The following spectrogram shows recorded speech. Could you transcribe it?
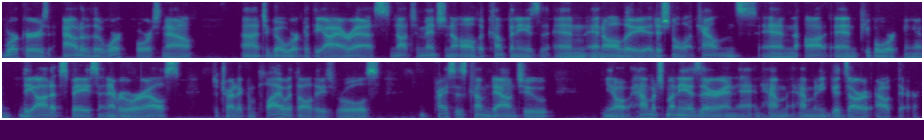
workers out of the workforce now uh, to go work at the IRS. Not to mention all the companies and and all the additional accountants and and people working in the audit space and everywhere else to try to comply with all these rules. Prices come down to, you know, how much money is there and, and how how many goods are out there.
